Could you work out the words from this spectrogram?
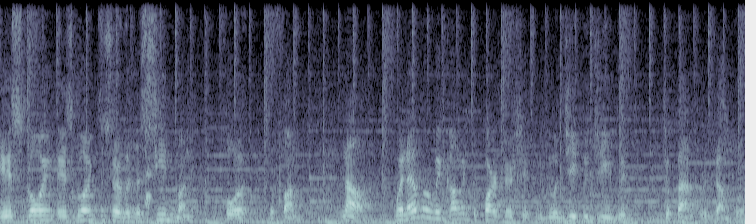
is going is going to serve as a seed money for the fund. Now, whenever we come into partnership, we do a G2G with Japan, for example,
